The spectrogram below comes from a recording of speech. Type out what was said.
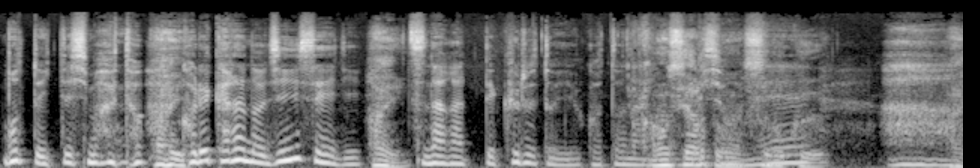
もっと言ってしまうと、これからの人生につながってくるということなんでしょうね。可能性あると思います。すごく。は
